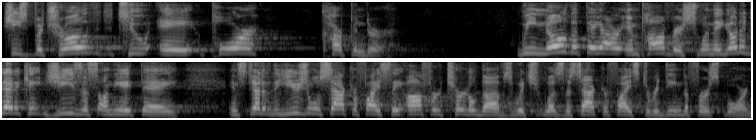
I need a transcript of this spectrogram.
She's betrothed to a poor carpenter We know that they are impoverished. When they go to dedicate Jesus on the eighth day, instead of the usual sacrifice, they offer turtle doves, which was the sacrifice to redeem the firstborn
